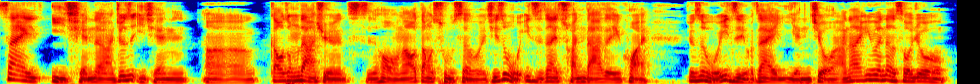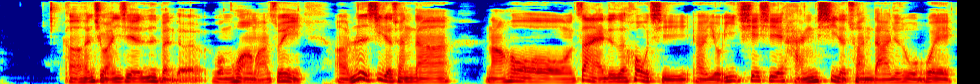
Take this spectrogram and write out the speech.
在以前的啊，就是以前呃高中大学时候，然后到出社会，其实我一直在穿搭这一块，就是我一直有在研究啊。那因为那个时候就呃很喜欢一些日本的文化嘛，所以呃日系的穿搭，然后再来就是后期呃有一些些韩系的穿搭，就是我会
